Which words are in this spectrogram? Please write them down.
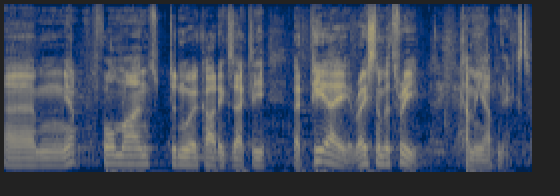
Um, yeah, form lines didn't work out exactly. But PA, race number three, coming up next.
